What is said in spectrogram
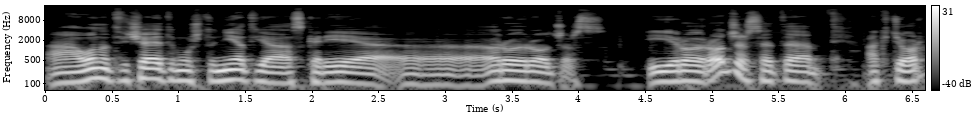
А он отвечает ему, что нет, я скорее э, Рой Роджерс. И Рой Роджерс это актер,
